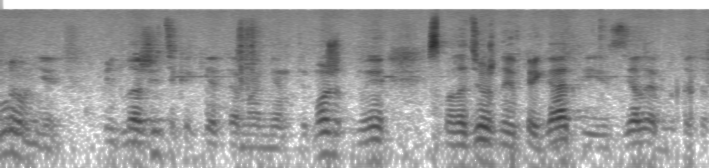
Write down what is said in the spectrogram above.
уровне, предложите какие-то моменты. Может, мы с молодежных бригад и сделаем вот этот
